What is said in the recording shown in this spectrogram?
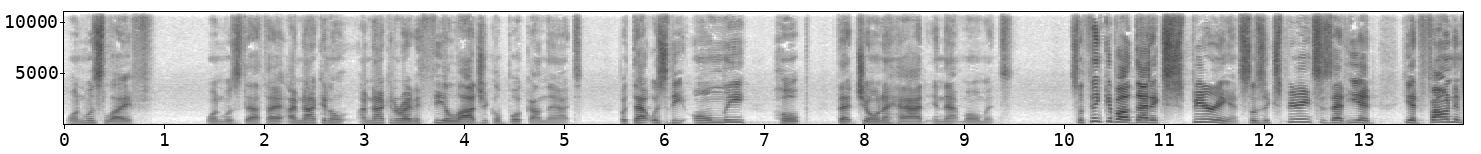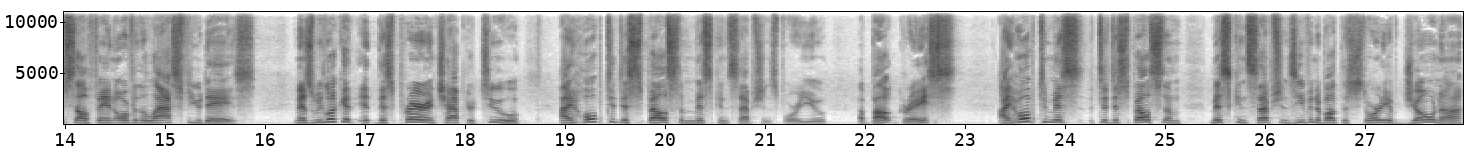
One was life, one was death. I, am not going to I'm not going to write a theological book on that, but that was the only hope that Jonah had in that moment. So think about that experience, those experiences that he had he had found himself in over the last few days. And as we look at this prayer in chapter 2, I hope to dispel some misconceptions for you about grace. I hope to, mis- to dispel some misconceptions even about the story of Jonah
